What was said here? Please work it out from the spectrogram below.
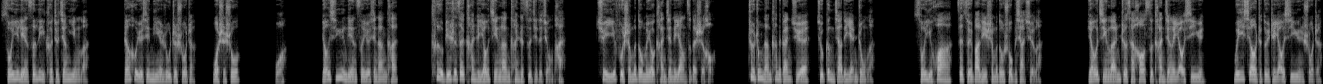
所以脸色立刻就僵硬了，然后有些嗫嚅着说着：“我是说，我。”姚希韵脸色有些难堪，特别是在看着姚锦兰看着自己的窘态，却一副什么都没有看见的样子的时候，这种难堪的感觉就更加的严重了。所以话在嘴巴里什么都说不下去了。姚锦兰这才好似看见了姚希韵，微笑着对着姚希韵说着：“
